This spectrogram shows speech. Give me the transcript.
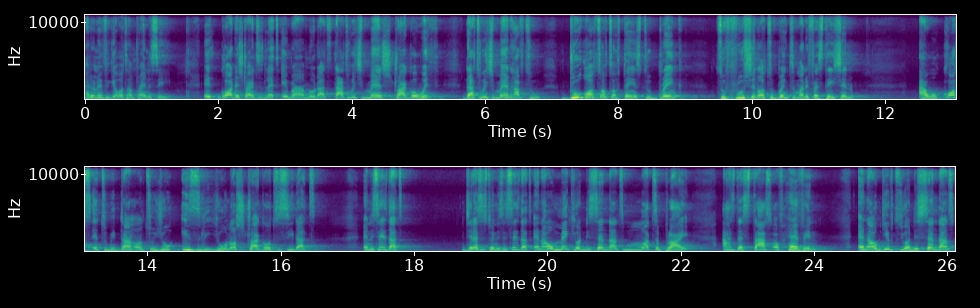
I don't know if you get what I'm trying to say. It, God is trying to let Abraham know that that which men struggle with, that which men have to do all sorts of things to bring to fruition or to bring to manifestation, I will cause it to be done unto you easily. You will not struggle to see that and he says that, Genesis 26 says that, and I'll make your descendants multiply as the stars of heaven, and I'll give to your descendants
